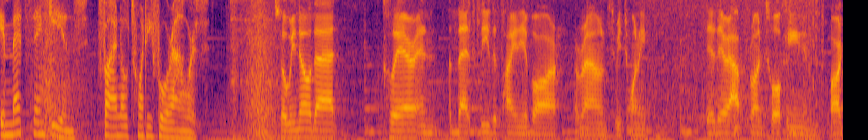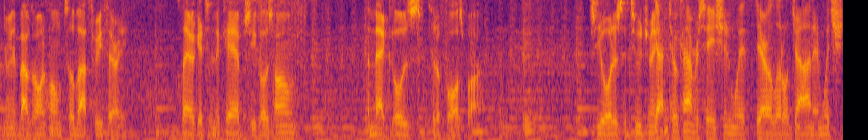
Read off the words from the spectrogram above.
Imette St. Guillen's final 24 hours. So we know that Claire and Imette leave the Pioneer Bar around 3.20. They're there out front talking and arguing about going home till about 3.30. Claire gets in the cab, she goes home. Imette goes to the Falls Bar. She orders her two drinks. Got into a conversation with Darryl Littlejohn in which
